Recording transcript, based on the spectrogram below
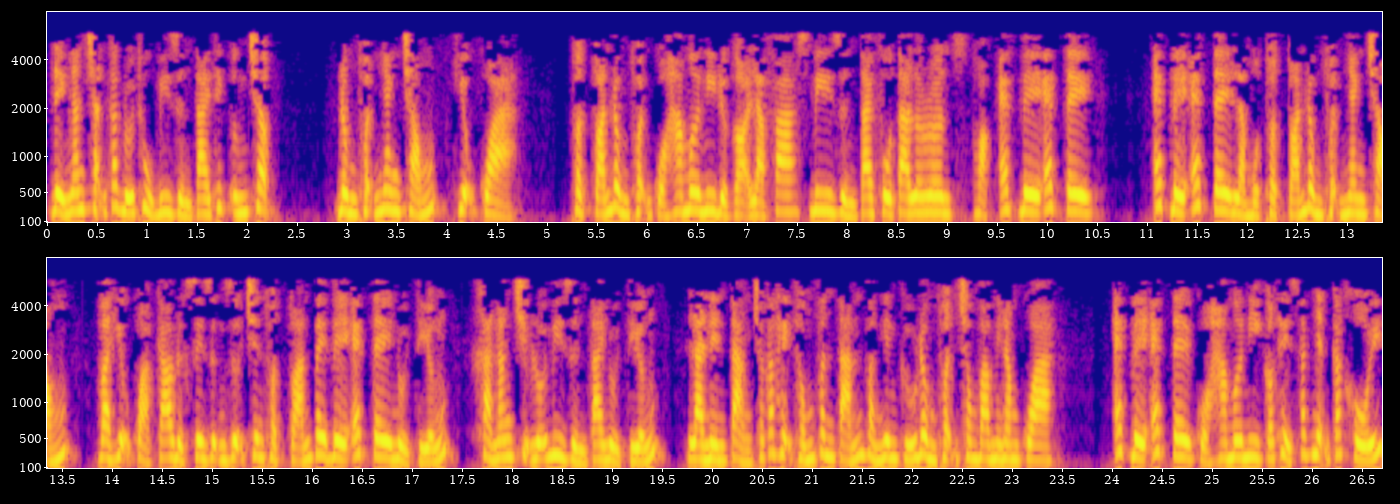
để ngăn chặn các đối thủ Byzantine thích ứng chậm. Đồng thuận nhanh chóng, hiệu quả. Thuật toán đồng thuận của Harmony được gọi là Fast Byzantine Fault Tolerance, hoặc FBFT. FBFT là một thuật toán đồng thuận nhanh chóng, và hiệu quả cao được xây dựng dựa trên thuật toán PBFT nổi tiếng, khả năng chịu lỗi Byzantine nổi tiếng, là nền tảng cho các hệ thống phân tán và nghiên cứu đồng thuận trong 30 năm qua. FBFT của Harmony có thể xác nhận các khối,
